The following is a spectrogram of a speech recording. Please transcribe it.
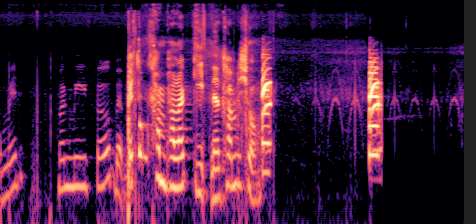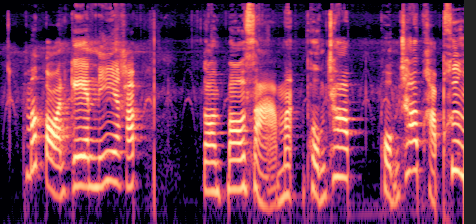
ผมไม่ มันมีเซิร์ฟแบบไม่ต้องทำภารกิจนะท่านผู้ชม เมื่อก่อนเกมนี้นะครับ ตอนปสามอะผมชอบ ผมชอบขับเครื่อง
